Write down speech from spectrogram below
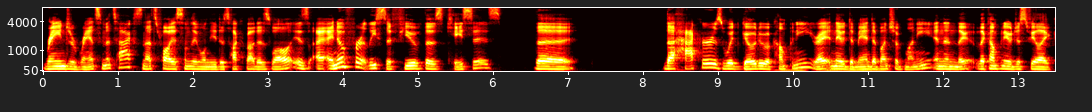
range of ransom attacks, and that's probably something we'll need to talk about as well. Is I, I know for at least a few of those cases, the the hackers would go to a company, right, and they would demand a bunch of money, and then the the company would just be like,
